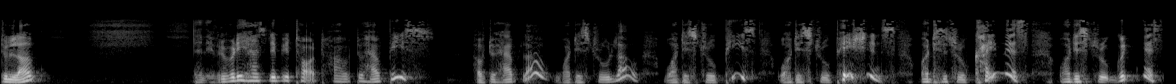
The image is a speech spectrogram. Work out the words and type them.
to love, then everybody has to be taught how to have peace. How to have love. What is true love? What is true peace? What is true patience? What is true kindness? What is true goodness?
